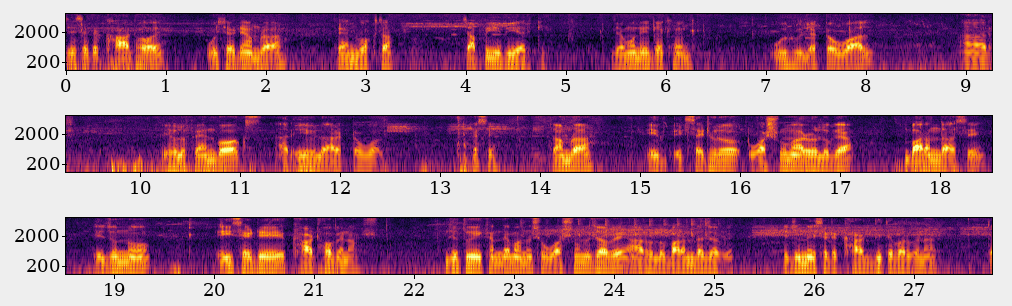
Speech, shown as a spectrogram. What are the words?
যে সাইডে খাট হয় ওই সাইডে আমরা ফ্যান বক্সটা চাপিয়ে দিই আর কি। যেমন এই দেখেন ওই হইল একটা ওয়াল আর এই হলো ফ্যান বক্স আর এই হলো আরেকটা ওয়াল আছে তো আমরা এই এর সাইড হলো ওয়াশরুম আর হলো গিয়া বারান্দা আছে। এই জন্য এই সাইডে খাট হবে না। যেহেতু এখান দিয়ে মানুষ ওয়াশরুমে যাবে আর হলো বারান্দা যাবে। এই জন্য এই সাইডে খাট দিতে পারবে না। তো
